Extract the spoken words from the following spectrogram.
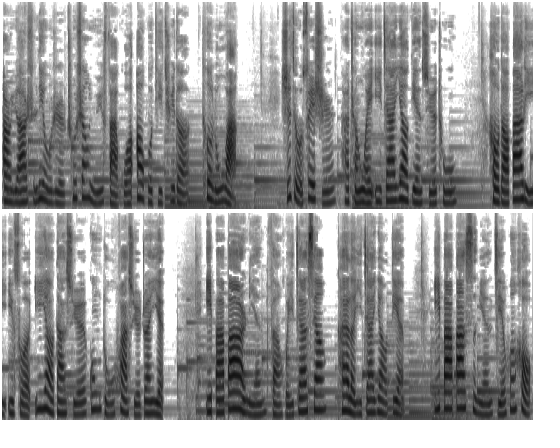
二月二十六日出生于法国奥布地区的特鲁瓦。十九岁时，他成为一家药店学徒。后到巴黎一所医药大学攻读化学专业。1882年返回家乡，开了一家药店。1884年结婚后，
